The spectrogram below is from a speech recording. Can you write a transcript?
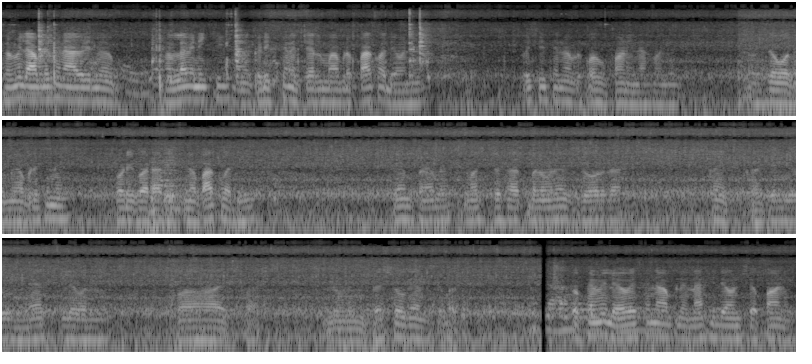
ફેમિલી આપણે છે ને આવી રીતના હલાવી નાખી અને ઘડીક છે ને તેલમાં આપણે પાકવા દેવાની. પછી છે ને આપણે પાછું પાણી નાખવાનું. જુઓ તમે, આપણે છે ને થોડીક વાર આ રીતના પાકવા દઈએ. તેમ પણ આપણે મસ્ત શાક બનાવવાનું જોરદાર. કંઈક ઘટેલું એવું નેક્સ્ટ લેવલનું ભાઈ ભાઈ. દસો કેમ છે બધું? તો ફેમિલી હવે છે ને આપણે નાખી દેવાનું છે પાણી.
